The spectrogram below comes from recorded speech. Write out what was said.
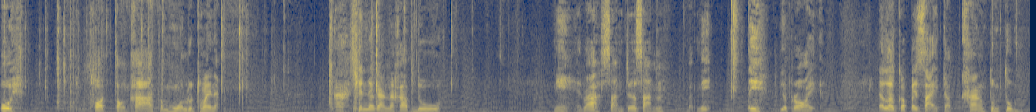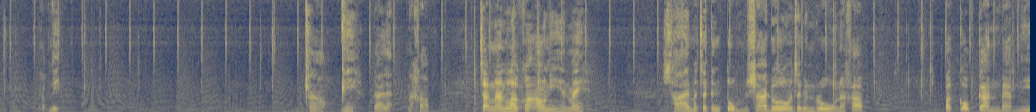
โอ้ย ถอดสองขาทำหัวหลุดทำไมเนี่ย อะ เช่นเดียวกันนะครับดู นี่เห็นปะสันเจอสันแบบนี้ นี่เรียบร้อย แล้วเราก็ไปใส่กับข้างตุ่มๆ แบบนี้ อ้าว นี่ได้แล้วนะครับ จากนั้นเราก็เอานี่เห็นไหมชายมันจะเป็นตุ่มชาโดว์จะเป็นรูนะครับ ประกบกันแบบนี้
